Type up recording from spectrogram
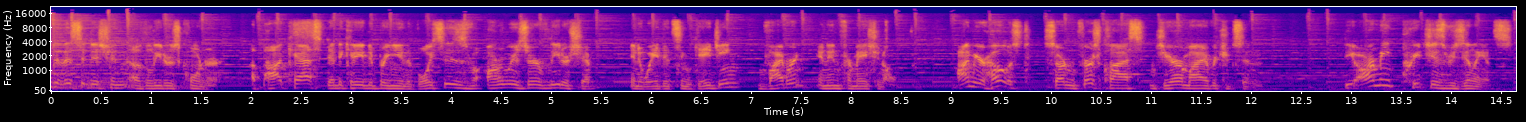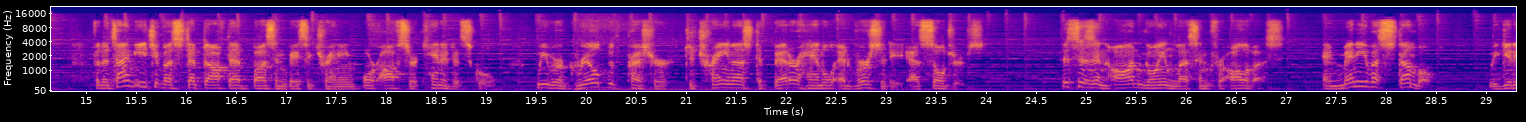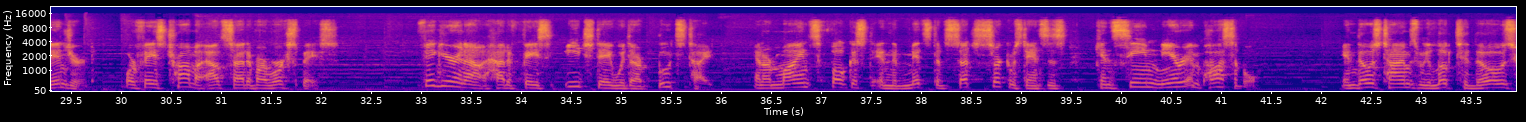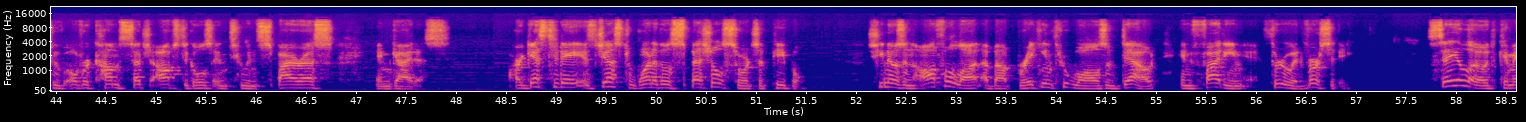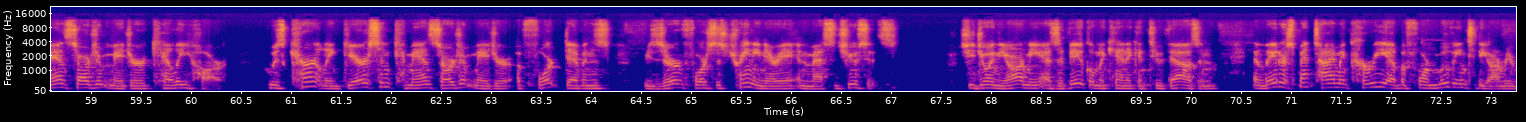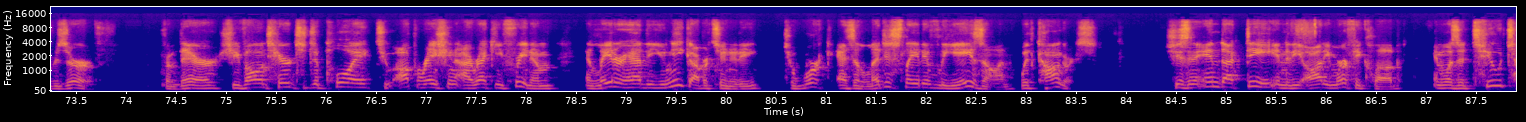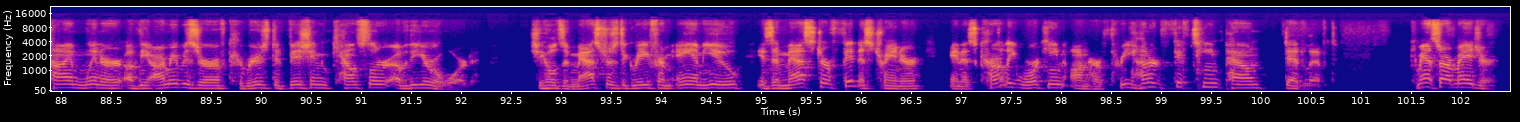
Welcome to this edition of The Leader's Corner, a podcast dedicated to bringing you the voices of Army Reserve leadership in a way that's engaging, vibrant, and informational. I'm your host, Sergeant First Class Jeremiah Richardson. The Army preaches resilience. From the time each of us stepped off that bus in basic training or officer candidate school, we were grilled with pressure to train us to better handle adversity as soldiers. This is an ongoing lesson for all of us, and many of us stumble we get injured, or face trauma outside of our workspace. Figuring out how to face each day with our boots tight and our minds focused in the midst of such circumstances can seem near impossible. In those times, we look to those who've overcome such obstacles and to inspire us and guide us. Our guest today is just one of those special sorts of people. She knows an awful lot about breaking through walls of doubt and fighting through adversity. Say hello to Command Sergeant Major Kelli Harr, who is currently Garrison Command Sergeant Major of Fort Devens Reserve Forces Training Area in Massachusetts. She joined the Army as a vehicle mechanic in 2000 and later spent time in Korea before moving to the Army Reserve. From there, she volunteered to deploy to Operation Iraqi Freedom and later had the unique opportunity to work as a legislative liaison with Congress. She's an inductee into the Audie Murphy Club and was a two time winner of the Army Reserve Careers Division Counselor of the Year Award. She holds a master's degree from AMU, is a master fitness trainer, and is currently working on her 315 pound deadlift. Command Sergeant Major,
